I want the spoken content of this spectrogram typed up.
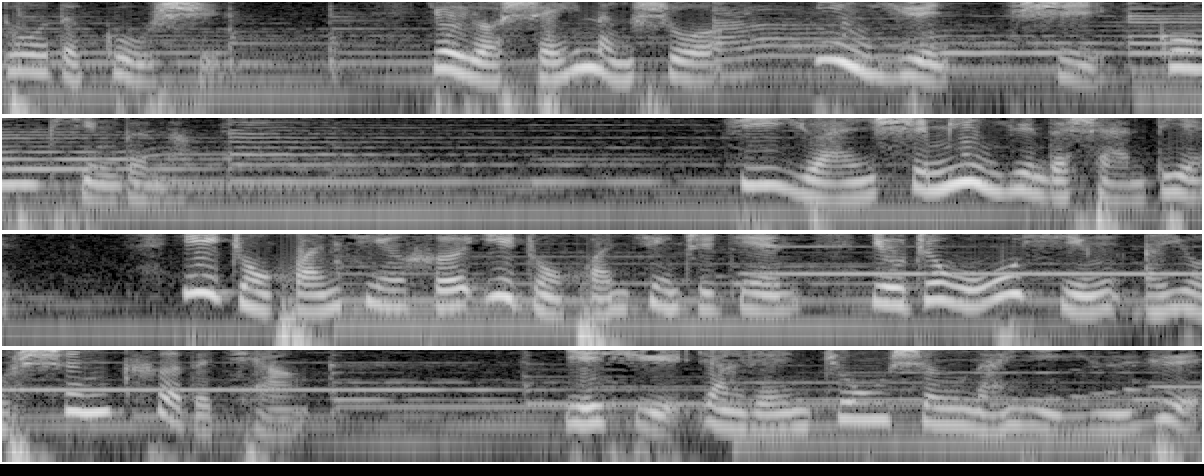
多的故事，又有谁能说命运是公平的呢？机缘是命运的闪电，一种环境和一种环境之间有着无形而又深刻的墙，也许让人终生难以逾越。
